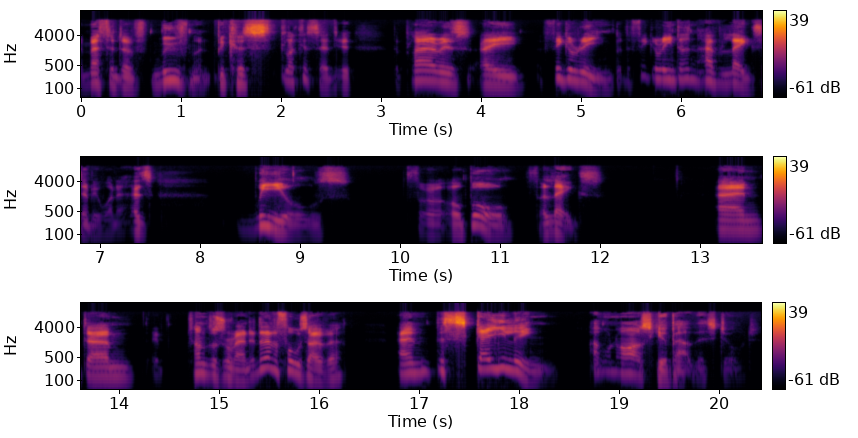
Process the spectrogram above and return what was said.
the method of movement because, like I said, you, the player is a figurine, but the figurine doesn't have legs. Everyone it has wheels for or ball for legs, and um, it trundles around. It never falls over, and the scaling. I want to ask you about this, George.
